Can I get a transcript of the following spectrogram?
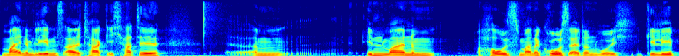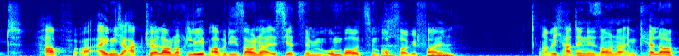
meinem Lebensalltag. Ich hatte ähm, in meinem Haus meiner Großeltern, wo ich gelebt habe, eigentlich aktuell auch noch lebe, aber die Sauna ist jetzt im Umbau zum Opfer gefallen. Mhm. Aber ich hatte eine Sauna im Keller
